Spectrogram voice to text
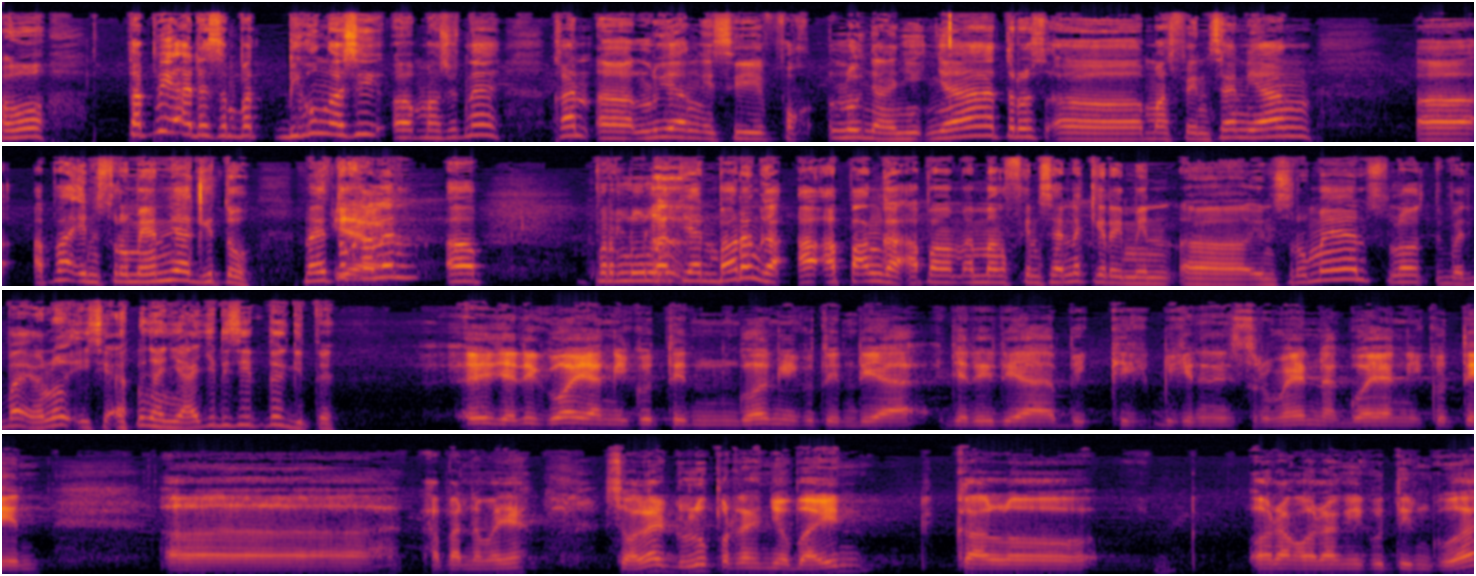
Oh, tapi ada sempat bingung gak sih uh, maksudnya kan uh, lu yang isi lu nyanyinya terus uh, Mas Vincent yang uh, apa instrumennya gitu. Nah itu yeah. kalian uh, perlu latihan bareng nggak apa enggak? Apa memang Vincentnya kirimin uh, instrumen lo tiba-tiba ya lo isi lu nyanyi aja di situ gitu? Eh jadi gue yang ngikutin gue ngikutin dia. Jadi dia bikin bikinin instrumen nah gue yang ngikutin uh, apa namanya. Soalnya dulu pernah nyobain kalau orang-orang ngikutin gue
